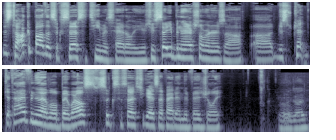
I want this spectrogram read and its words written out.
Just talk about the success the team has had over the years. You said you've been national runners up. Uh, just get, get dive into that a little bit. What else success you guys have had individually? You wanna go ahead?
